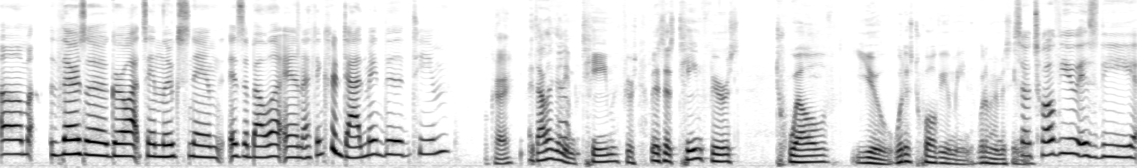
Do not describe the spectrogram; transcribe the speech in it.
Um, there's a girl at St. Luke's named Isabella, and I think her dad made the team. Okay. I like the name Team Fierce. But it says Team Fierce 12U. What does 12U mean? What am I missing? So there? 12U is the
